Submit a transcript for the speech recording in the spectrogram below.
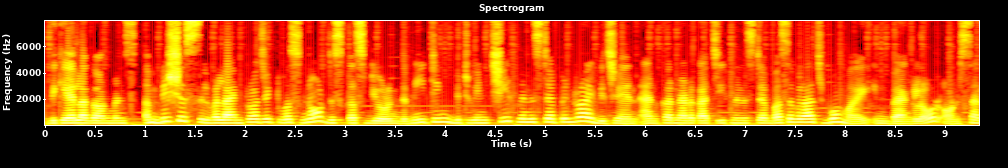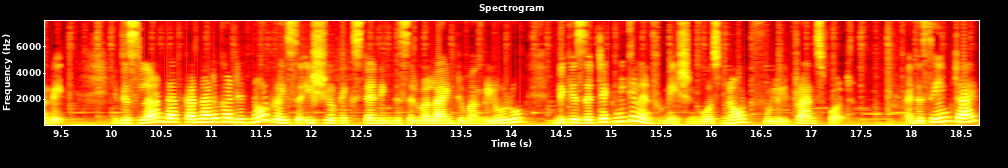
The Kerala government's ambitious Silver Line project was not discussed during the meeting between Chief Minister Pinarayi Vijayan and Karnataka Chief Minister Basavaraj Bommai in Bangalore on Sunday. It is learned that Karnataka did not raise the issue of extending the Silver Line to Mangaluru because the technical information was not fully transferred. At the same time,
